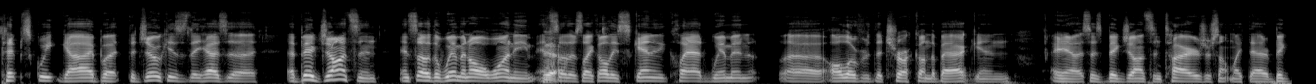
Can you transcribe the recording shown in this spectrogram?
pipsqueak guy, but the joke is that he has a a Big Johnson, and so the women all want him, and Yeah. so there's like all these scantily clad women uh, all over the truck on the back, and you know it says Big Johnson tires or something like that, or Big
